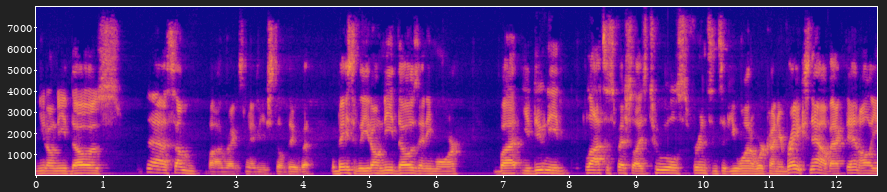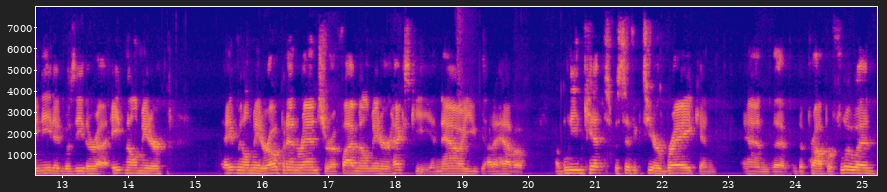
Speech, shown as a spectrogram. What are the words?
You don't need those. Eh, some bottom brackets maybe you still do, but, but basically you don't need those anymore. But you do need lots of specialized tools. For instance, if you want to work on your brakes now, back then all you needed was either a eight millimeter eight millimeter open end wrench or a five millimeter hex key, and now you've got to have a, a bleed kit specific to your brake and and the the proper fluid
